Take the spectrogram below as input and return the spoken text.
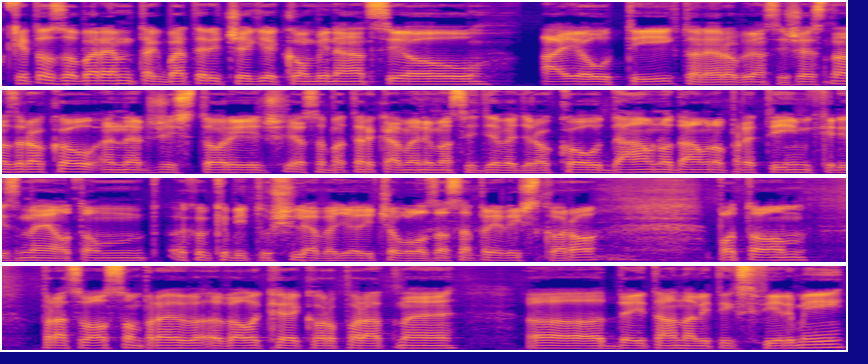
keď to zoberiem, tak bateriček je kombináciou IoT, ktoré robím asi 16 rokov, Energy Storage, ja sa baterka venujem asi 9 rokov, dávno, dávno predtým, kedy sme o tom ako keby tušili a vedeli, čo bolo zasa príliš skoro. Potom pracoval som pre veľké korporátne uh, data analytics firmy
